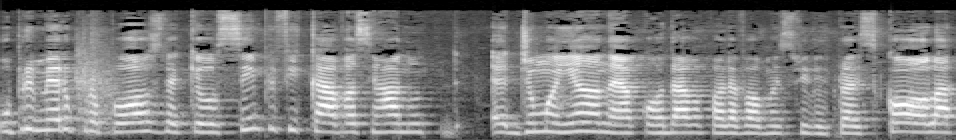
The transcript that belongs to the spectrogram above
O primeiro propósito é que eu sempre ficava assim, ah, no, é, de manhã, né, acordava para levar meus filhos para a escola,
